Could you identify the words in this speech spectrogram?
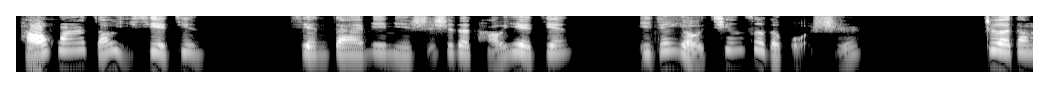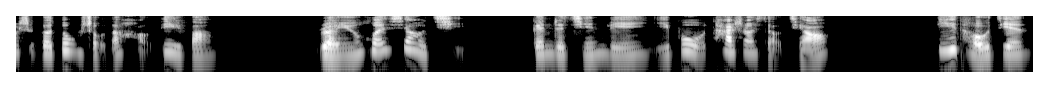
桃花早已谢尽。现在密密实实的桃叶间，已经有青色的果实，这倒是个动手的好地方。阮云欢笑起，跟着秦林一步踏上小桥，低头间，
